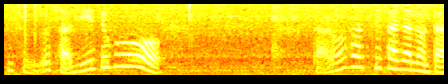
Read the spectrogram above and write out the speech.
কি সুন্দর সাজিয়েছো গো দারুণ হচ্ছে সাজানোটা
